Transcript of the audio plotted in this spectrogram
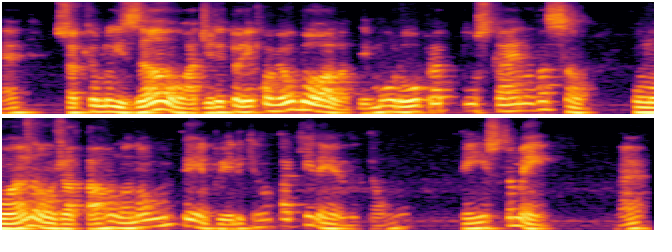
Né? Só que o Luizão, a diretoria comeu bola, demorou para buscar a renovação. Com o Luan, não, já está rolando há algum tempo, ele que não está querendo. Então, tem isso também. Né?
